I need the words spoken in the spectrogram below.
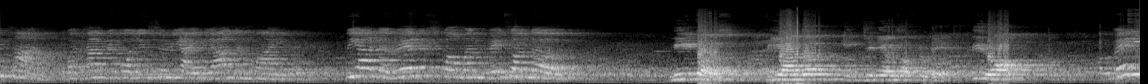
in hand but have revolutionary ideas in mind. We are the rarest common race on the earth. Meet us. We are the engineers of today. We rock. A very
